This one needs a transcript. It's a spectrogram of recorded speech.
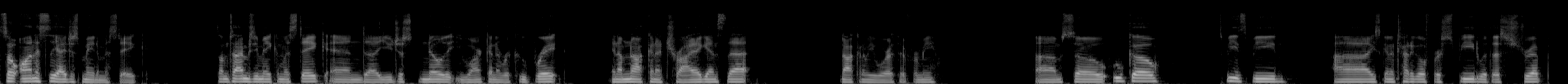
So honestly, I just made a mistake. Sometimes you make a mistake and uh, you just know that you aren't going to recuperate. And I'm not going to try against that. It's not going to be worth it for me. Um, so Uko, speed, speed. Uh, he's going to try to go for speed with a strip.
